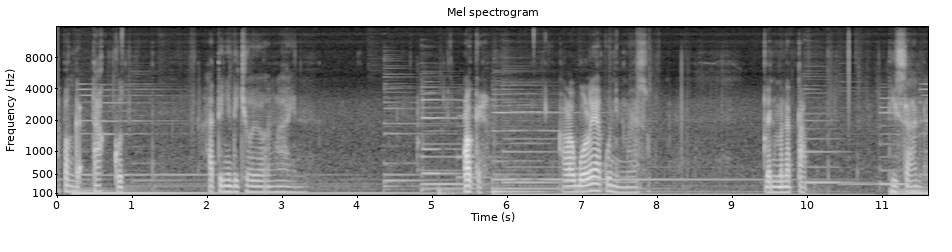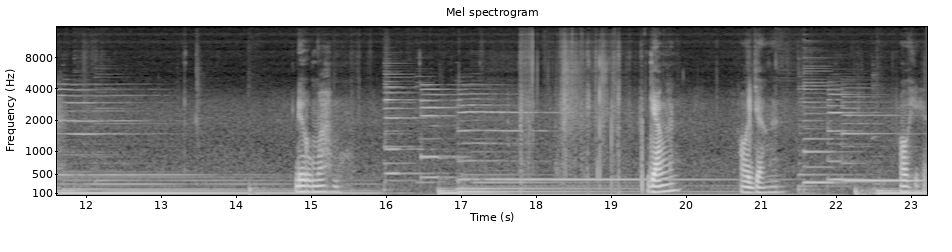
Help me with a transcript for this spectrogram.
apa nggak takut hatinya dicuri orang lain? Oke, kalau boleh aku ingin masuk dan menetap di sana, di rumahmu. Jangan, oh jangan, oh iya,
